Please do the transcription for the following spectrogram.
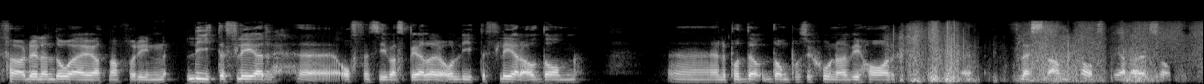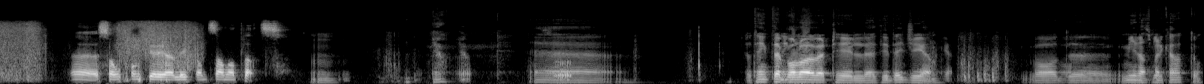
fördelen då är ju att man får in lite fler offensiva spelare och lite fler av dem eller på de, de positionerna vi har flest antal spelare som, som konkurrerar lite om samma plats. Mm. Ja. Eh, jag tänkte bolla över till, till dig igen. Vad, eh, Milans Mercato?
